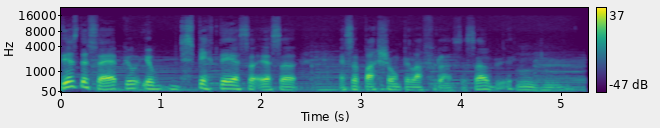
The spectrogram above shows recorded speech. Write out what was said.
Desde essa época eu, eu despertei essa, essa, essa paixão pela França, sabe? Uhum.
